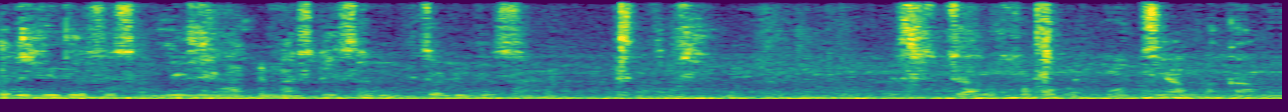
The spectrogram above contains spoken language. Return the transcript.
કરી દીધો છે સમજીને આગળના સ્ટેશન ચડી જશે. ચાલો, ફટાફટ પહોંચીએ આપણા કામ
